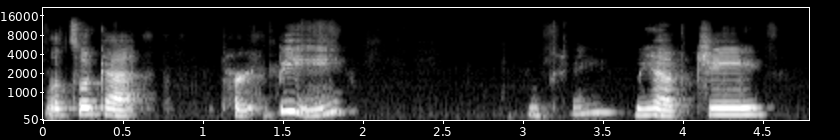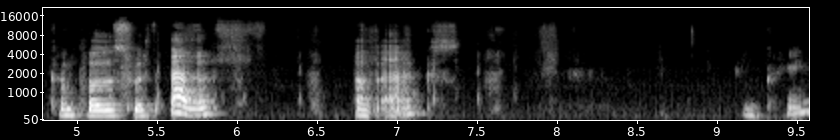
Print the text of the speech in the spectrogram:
Let's look at part B. Okay, we have g composed with f of x. Okay.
